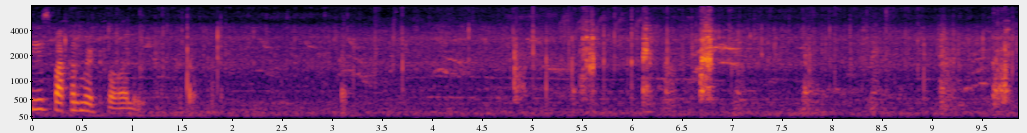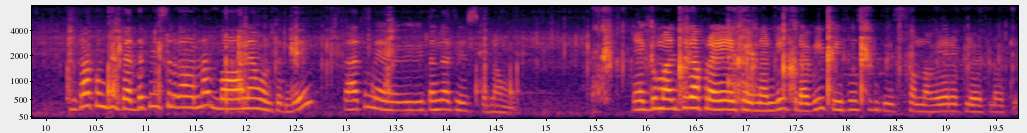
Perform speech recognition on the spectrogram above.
తీసి పక్కన పెట్టుకోవాలి. ఇంకా కొంచెం పెద్ద పీసులుగా ఉన్నా బాగానే ఉంటుంది. కాకపోతే మేము ఈ విధంగా తీసుకున్నాము. ఎగ్ మంచిగా ఫ్రై అయిపోయిందండి. ఇప్పుడు అవి పీసెస్ తీసుకుందాం వేరే ప్లేట్లోకి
